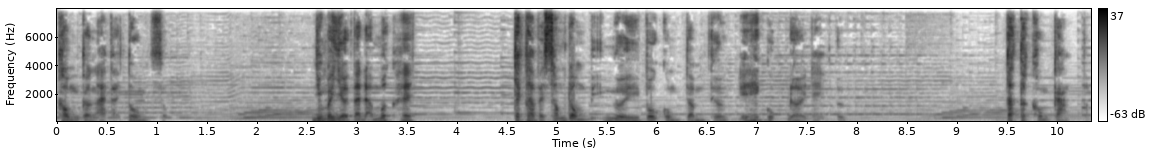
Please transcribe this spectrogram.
Không cần ai phải tôn sùng nhưng bây giờ ta đã mất hết. Chắc là phải sống trong biển người vô cùng tầm thường Đến hết cuộc đời này ư. Ta thật không cam tâm.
